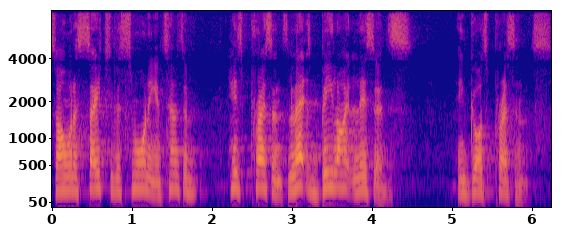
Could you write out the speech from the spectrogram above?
So I want to say to you this morning, in terms of His presence, let's be like lizards in God's presence.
